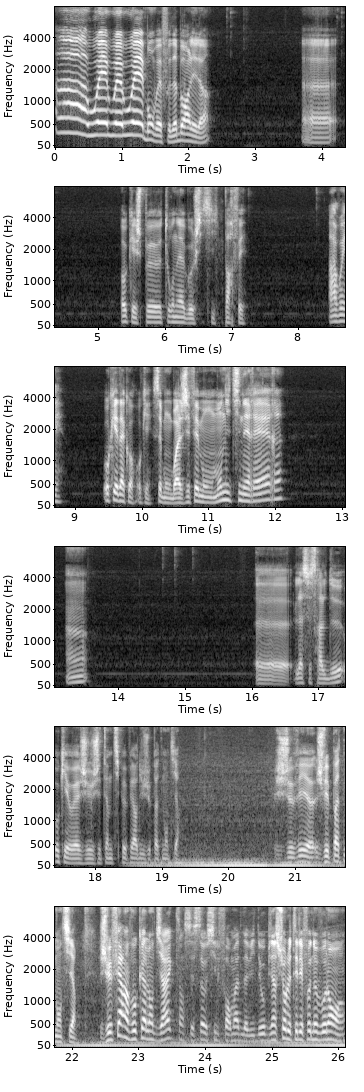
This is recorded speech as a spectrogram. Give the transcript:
ah ouais, ouais, ouais. Bon bah faut d'abord aller là. Euh... Ok, je peux tourner à gauche ici. Parfait. Ah ouais. Ok, d'accord. Ok, c'est bon. Bah j'ai fait mon, mon itinéraire. Un, euh, là ce sera le 2. Ok ouais j'étais un petit peu perdu, je vais pas te mentir. Je vais, euh, je vais pas te mentir. Je vais faire un vocal en direct, hein, c'est ça aussi le format de la vidéo. Bien sûr le téléphone au volant. Hein.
